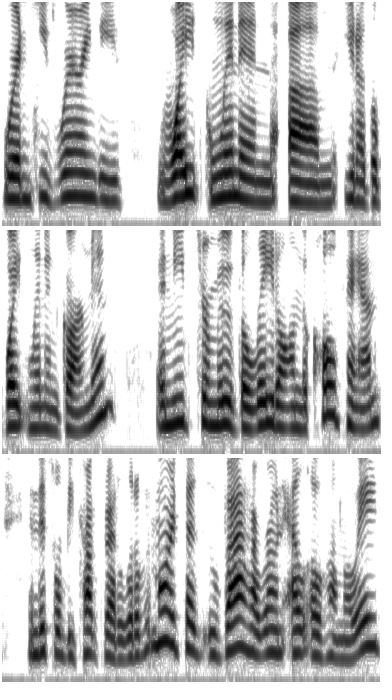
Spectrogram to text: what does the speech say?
when he's wearing these white linen, um, you know, the white linen garments, and needs to remove the ladle on the coal pan. And this will be talked about a little bit more. It says, Uva Haron El Ohomoed,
